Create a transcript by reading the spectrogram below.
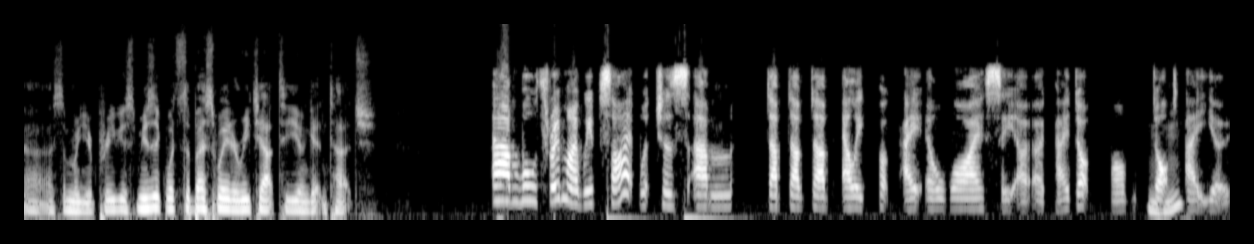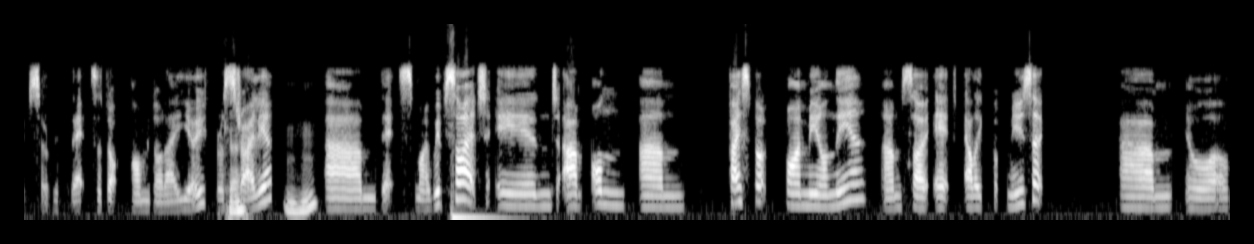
uh, some of your previous music, what's the best way to reach out to you and get in touch? Um, well, through my website, which is um, www.alycook.com.au. So that's a .com.au for Australia. Mm-hmm. Um, that's my website. And um, on um, Facebook, find me on there. Um, so at Aly Cook Music. Um, or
